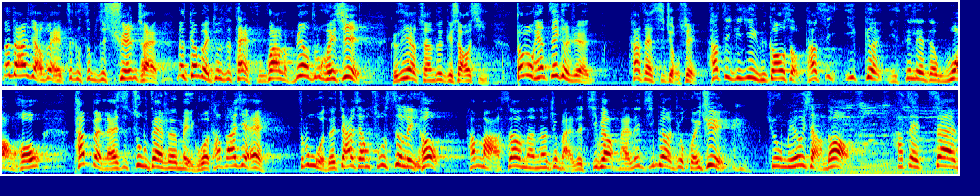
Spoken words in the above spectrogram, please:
那大家讲说，哎，这个是不是宣传？那根本就是太浮夸了，没有这么回事。可是要传出一个消息，当我看这个人，他才十九岁，他是一个业余高手，他是一个以色列的网红，他本来是住在了美国，他发现，哎，怎么我的家乡出事了以后，他马上呢那就买了机票，买了机票就回去，就没有想到。他在战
